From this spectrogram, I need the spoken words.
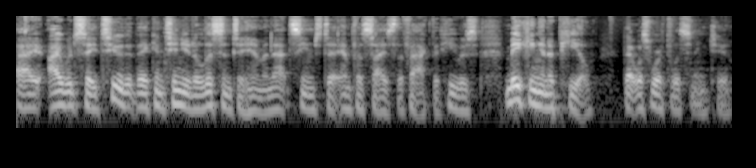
I, I would say, too, that they continue to listen to him, and that seems to emphasize the fact that he was making an appeal that was worth listening to.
